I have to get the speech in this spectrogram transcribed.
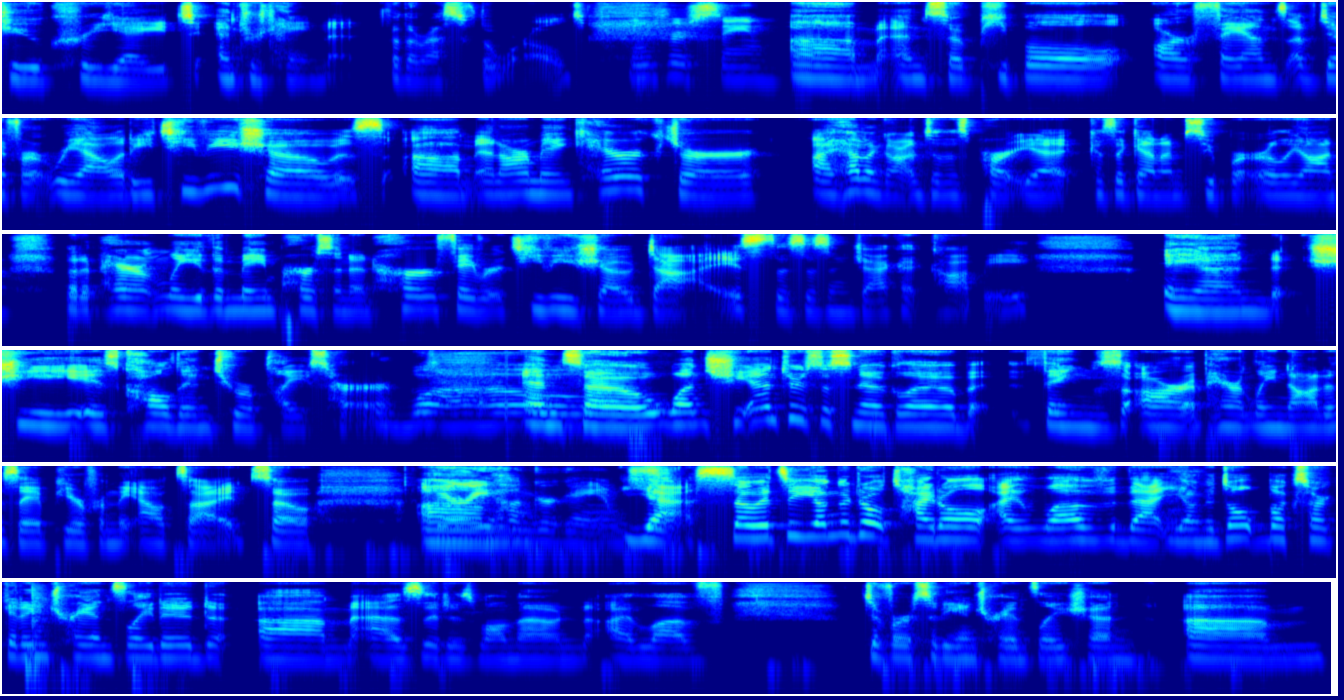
to create entertainment for the rest of the world. Interesting. Um, and so people are fans of different reality TV shows. Um, and our main character, I haven't gotten to this part yet because again, I'm super early on, but apparently the main person in her favorite TV show dies. This is in jacket copy. And she is called in to replace her. Whoa. And so once she enters the snow globe, things are apparently not as they appear from the outside. So very um, Hunger Games. Yes. So it's a young adult title. I love that young adult books are getting translated. Um, as it is well known, I love diversity in translation. Um,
